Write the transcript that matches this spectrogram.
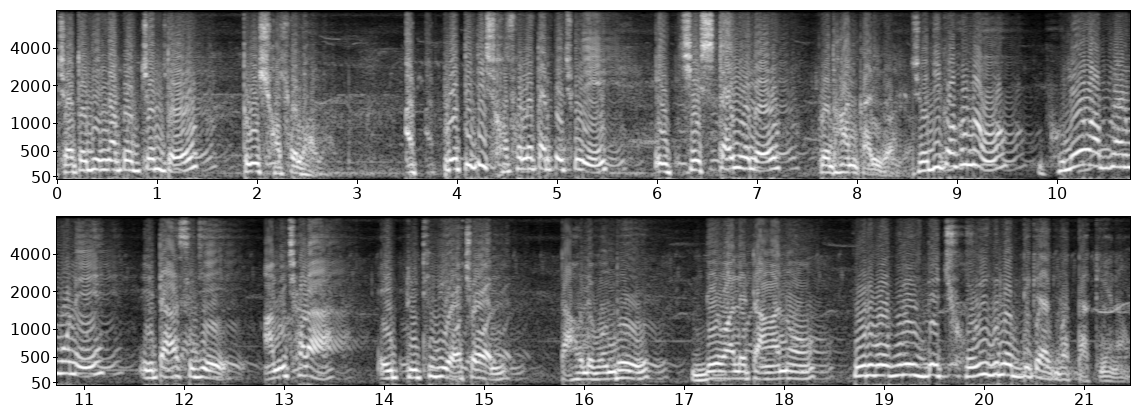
যতদিন না পর্যন্ত তুমি সফল হও। আর প্রতিটি সফলতার পেছনে এই চেষ্টাই হলো প্রধান কারিগর। যদি কখনো ভুলেও আপনার মনে এটা আসে যে, আমি ছাড়া এই পৃথিবী অচল, তাহলে বন্ধু, দেওয়ালে টাঙানো পূর্বপুরুষদের ছবিগুলোর দিকে একবার তাকিয়ে নাও।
